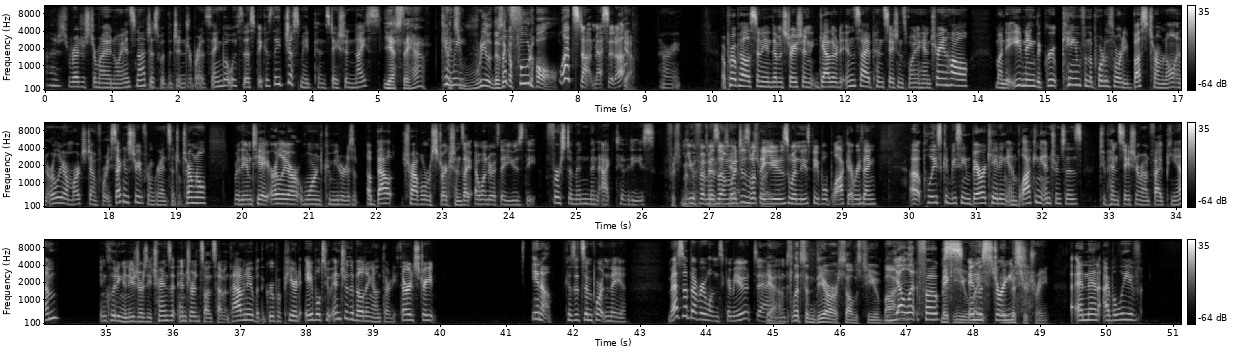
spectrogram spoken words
I just register my annoyance not just with the gingerbread thing, but with this because they just made Penn Station nice. Yes, they have. Can it's we- really? There's like a food hall. Let's not mess it up. Yeah. All right. A pro Palestinian demonstration gathered inside Penn Station's Moynihan Train Hall Monday evening, the group came from the Port Authority bus terminal and earlier marched down 42nd Street from Grand Central Terminal, where the MTA earlier warned commuters about travel restrictions. I, I wonder if they use the First Amendment activities First Amendment euphemism, activities, which is what they right. use when these people block everything. Uh, police could be seen barricading and blocking entrances to Penn Station around 5 p.m., including a New Jersey Transit entrance on 7th Avenue, but the group appeared able to enter the building on 33rd Street. You know, because it's important that you mess up everyone's commute Yeah, and let's endear ourselves to you by yell at folks making you in late the street. and miss your train. And then I believe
